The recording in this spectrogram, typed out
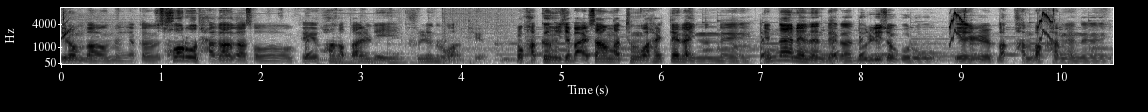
이런 마음에 약간 서로 다가가서 되게 화가 빨리 풀리는 것 같아요 그리고 가끔 이제 말싸움 같은 거 할 때가 있는데 옛날에는 내가 논리적으로 얘를 막 반박하면은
